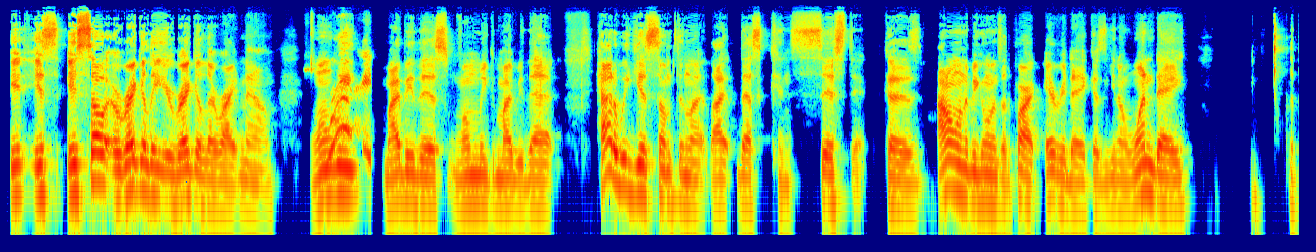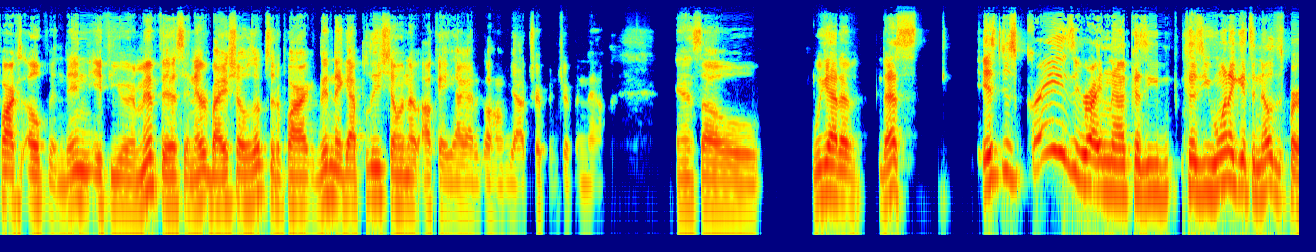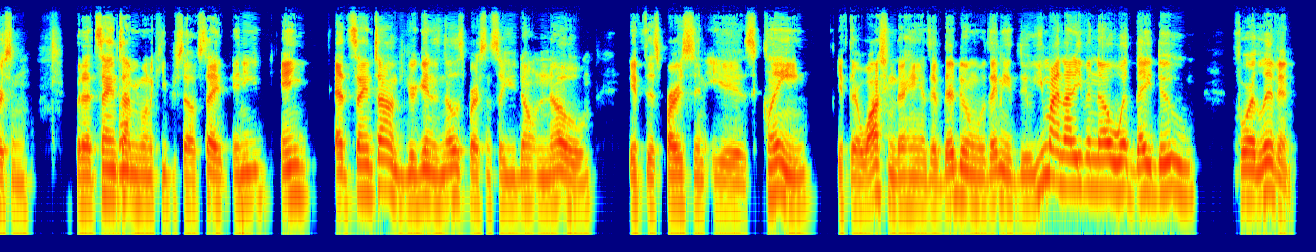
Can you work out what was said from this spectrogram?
It, it's it's so irregularly irregular right now. One right. week might be this, one week might be that. How do we get something like like that's consistent? Because I don't want to be going to the park every day. Because you know, one day the park's open. Then if you're in Memphis and everybody shows up to the park, then they got police showing up. Okay, I gotta go home. Y'all tripping, tripping now. And so we gotta. That's it's just crazy right now because you because you want to get to know this person, but at the same time you want to keep yourself safe, and you and at the same time you're getting to know this person, so you don't know if this person is clean, if they're washing their hands, if they're doing what they need to do. You might not even know what they do for a living.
